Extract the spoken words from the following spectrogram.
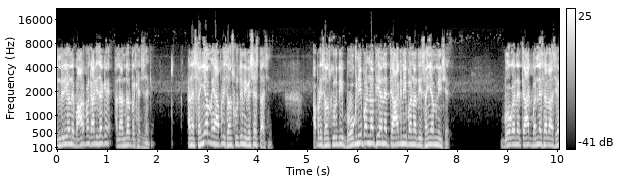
ઇન્દ્રિયોને બહાર પણ કાઢી શકે અને અંદર પણ ખેંચી શકે. અને સંયમ એ આપણી સંસ્કૃતિની વિશેષતા છે. આપણી સંસ્કૃતિ ભોગની પણ નથી અને ત્યાગની પણ નથી, સંયમની છે. ભોગ અને ત્યાગ બંને સારા છે.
